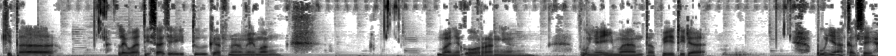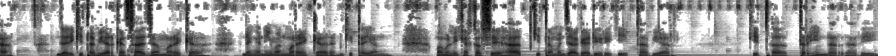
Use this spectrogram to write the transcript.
kita lewati saja itu karena memang banyak orang yang punya iman tapi tidak punya akal sehat. Jadi kita biarkan saja mereka dengan iman mereka dan kita yang memiliki akal sehat, kita menjaga diri kita biar kita terhindar dari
